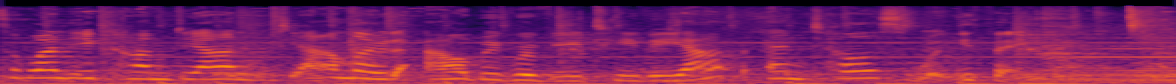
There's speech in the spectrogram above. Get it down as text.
So why don't you come down, download our Big Review TV app and tell us what you think.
